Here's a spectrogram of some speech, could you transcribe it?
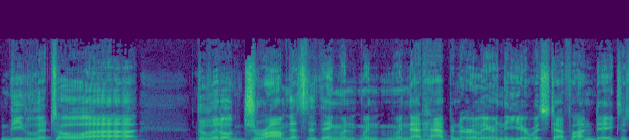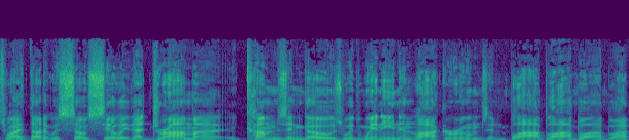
the little. Uh, the little drama. That's the thing when, when, when that happened earlier in the year with Stefon Diggs. That's why I thought it was so silly. That drama comes and goes with winning and locker rooms and blah, blah, blah, blah.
